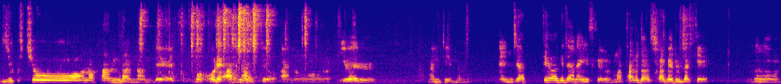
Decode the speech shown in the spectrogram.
塾長の判断なんで、もう俺、あれなんですよ。あの、いわゆる、なんて言うんだろう。演者ってわけじゃないんですけど、まあ、ただ喋るだけ、もう、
